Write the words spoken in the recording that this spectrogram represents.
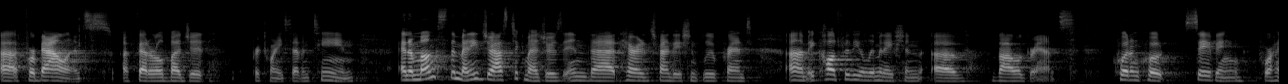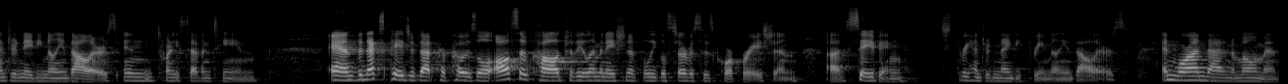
uh, for balance, a federal budget for 2017. And amongst the many drastic measures in that Heritage Foundation blueprint, um, it called for the elimination of VAWA grants, quote unquote, saving $480 million in 2017. And the next page of that proposal also called for the elimination of the Legal Services Corporation, uh, saving $393 million. And more on that in a moment.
